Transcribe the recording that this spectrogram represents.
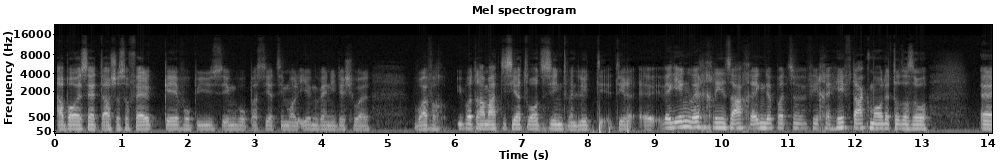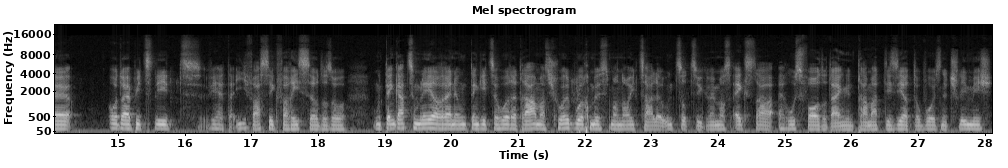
Aber es hat auch schon so Fälle gegeben, wo bei uns irgendwo passiert sind, mal irgendwann in der Schule, wo einfach überdramatisiert worden sind, wenn Leute die, die, äh, wegen irgendwelchen kleinen Sachen, irgendjemand zum Beispiel ein Heft angemalt oder so, äh, oder ein bisschen, die, wie hat der Einfassung verrissen oder so. Und dann geht zum Lehrer rennen und dann gibt es ein hohes Drama, das Schulbuch müssen wir neu zahlen und so Zeug. Wenn man es extra herausfordert, eigentlich dramatisiert, obwohl es nicht schlimm ist,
